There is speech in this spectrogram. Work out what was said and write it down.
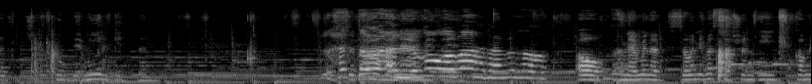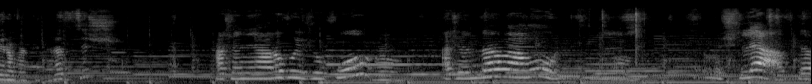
شفت شكله جميل جدا. الحتة بقى اللي جوه؟ بقى هنعملها آه هنعملها ثواني بس عشان إيه الكاميرا ما تتهزش. عشان يعرفوا يشوفوه. آه. عشان ده معمول. مش, لعب ده.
